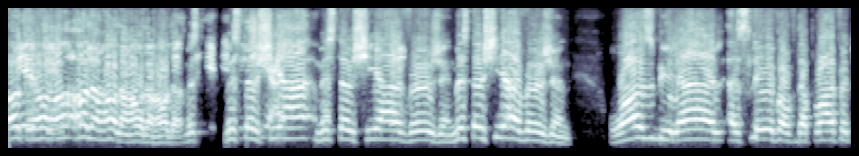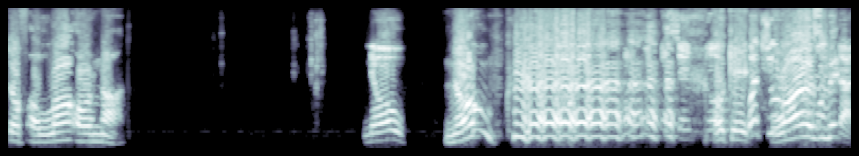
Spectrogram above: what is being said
Okay, hold on, hold on, hold on, hold on, hold on. Mr. Shia, Mr. Shia version, Mr. Shia version. Was Bilal a slave of the Prophet of Allah or not? No. No. no. okay. Was Ma-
